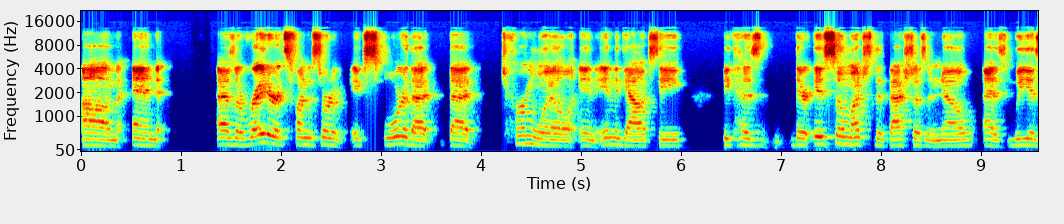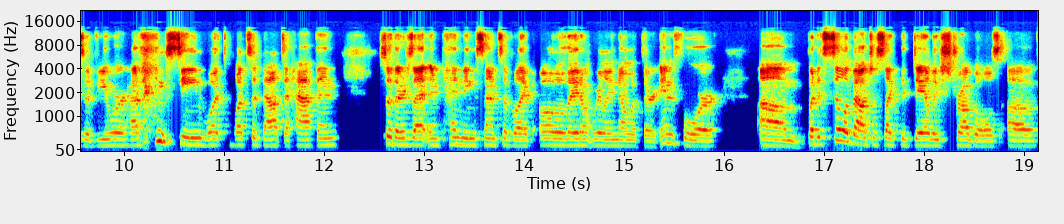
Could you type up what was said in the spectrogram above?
Um, and as a writer, it's fun to sort of explore that that turmoil in in the galaxy because there is so much that Batch doesn't know, as we as a viewer having seen what what's about to happen. So there's that impending sense of like, oh, they don't really know what they're in for. Um, but it's still about just like the daily struggles of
